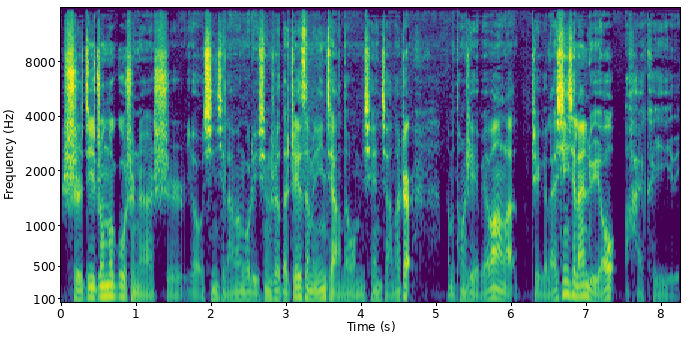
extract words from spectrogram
史记》中的故事呢，是由新西兰万国旅行社的 Jason 为您讲的，我们先讲到这儿。那么同时也别忘了，这个来新西兰旅游，还可以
